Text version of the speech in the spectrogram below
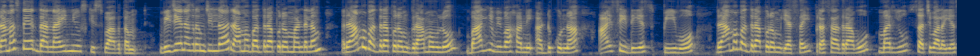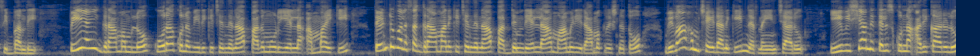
నమస్తే ద నైన్ న్యూస్కి స్వాగతం. విజయనగరం జిల్లా రామభద్రాపురం మండలం రామభద్రాపురం గ్రామంలో బాల్య వివాహాన్ని అడ్డుకున్న ICDS PO Ramabhadrapuram SI Prasadarao మరియు సచివాలయ సిబ్బంది. పిఐ గ్రామంలో కూరాకుల వీధికి చెందిన పదమూడు ఏళ్ళ అమ్మాయికి తెంటువలస గ్రామానికి చెందిన పద్దెనిమిదేళ్ళ మామిడి రామకృష్ణతో వివాహం చేయడానికి నిర్ణయించారు. ఈ విషయాన్ని తెలుసుకున్న అధికారులు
